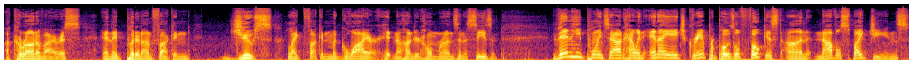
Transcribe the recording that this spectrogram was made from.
a coronavirus and they put it on fucking juice like fucking McGwire hitting 100 home runs in a season. Then he points out how an NIH grant proposal focused on novel spike genes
